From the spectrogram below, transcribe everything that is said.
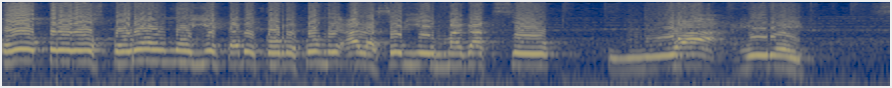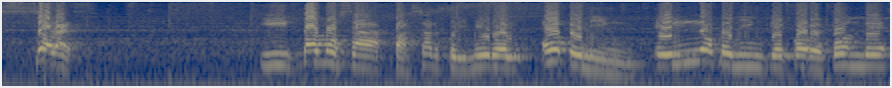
Otro 2 por 1 y esta vez corresponde a la serie Magatsu Wahire Soras. Y vamos a pasar primero el opening. El opening que corresponde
